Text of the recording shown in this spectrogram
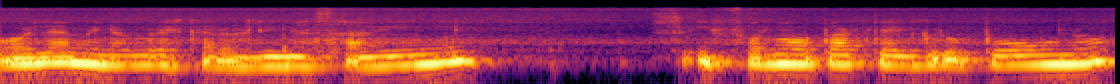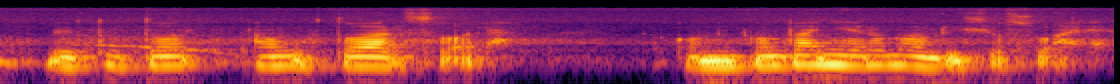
Hola, mi nombre es Carolina Sabini y formo parte del grupo 1 del tutor Augusto Arzola, con mi compañero Mauricio Suárez.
